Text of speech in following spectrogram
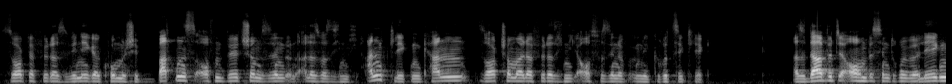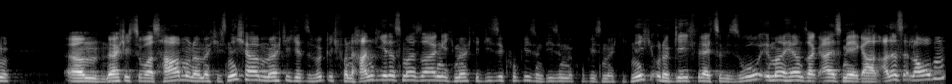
sorgt dafür, dass weniger komische Buttons auf dem Bildschirm sind und alles, was ich nicht anklicken kann, sorgt schon mal dafür, dass ich nicht aus Versehen auf irgendeine Grütze klicke. Also da bitte auch ein bisschen drüber legen, ähm, möchte ich sowas haben oder möchte ich es nicht haben? Möchte ich jetzt wirklich von Hand jedes Mal sagen, ich möchte diese Cookies und diese Cookies möchte ich nicht? Oder gehe ich vielleicht sowieso immer her und sage, ah, mir egal, alles erlauben?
